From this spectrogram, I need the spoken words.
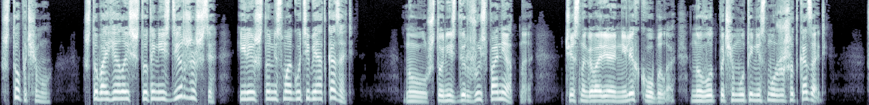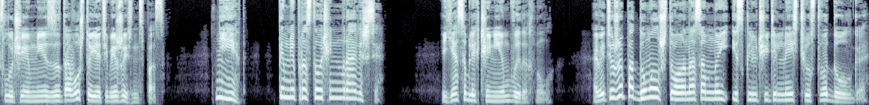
Что почему? Что боялась, что ты не сдержишься, или что не смогу тебе отказать? Ну, что не сдержусь, понятно. Честно говоря, нелегко было, но вот почему ты не сможешь отказать? Случаем не из-за того, что я тебе жизнь спас? Нет, ты мне просто очень нравишься. Я с облегчением выдохнул. А ведь уже подумал, что она со мной исключительно из чувства долга.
